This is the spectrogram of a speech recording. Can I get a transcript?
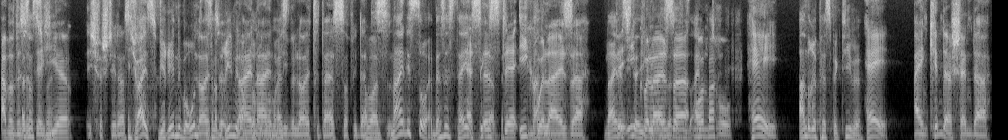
Aber wir du, sind ja hier, ich verstehe das. Ich weiß, wir reden über uns, Leute, deshalb reden wir nein, auch darüber, nein, weißt liebe Leute, da ist doch wieder Aber das. nein, ist so. Das ist, hey, es Digga, ist der Equalizer. Nein, der ist der Equalizer. Das Equalizer. Hey, andere Perspektive. hey, ein Kinderschänder.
